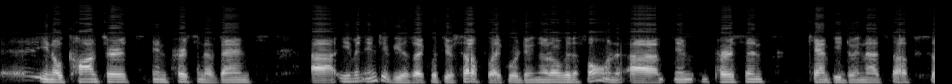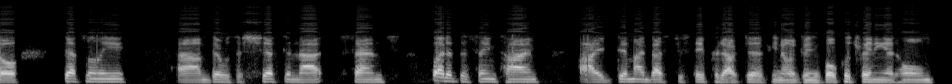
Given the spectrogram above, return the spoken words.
uh, you know, concerts, in-person events, uh, even interviews like with yourself, like we're doing it over the phone, uh, in person, can't be doing that stuff. So definitely um, there was a shift in that sense. But at the same time, I did my best to stay productive, you know, doing vocal training at home,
